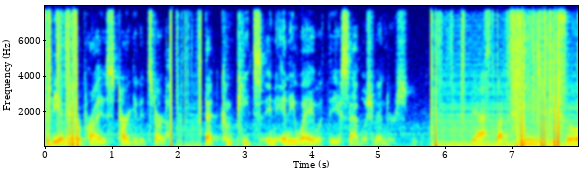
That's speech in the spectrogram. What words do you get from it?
to be an enterprise targeted startup that competes in any way with the established vendors. Yes, but we, we saw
